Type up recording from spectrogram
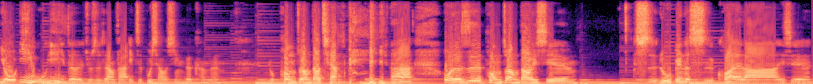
有意无意的，就是让他一直不小心的，可能有碰撞到墙壁啊，或者是碰撞到一些。石路边的石块啦，一些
